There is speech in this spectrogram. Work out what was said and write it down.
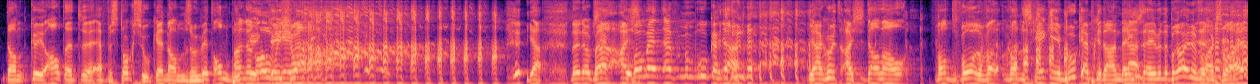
dan kun je altijd eh, even stok zoeken en dan zo'n wit onderbroek. En dan kun je- kun je overgeven. zo- ja, dan ook Maar als- moment, even mijn broek uit Ja. doen. Ja, goed, als je dan al van tevoren van, van de schrik in je broek hebt gedaan, denk je Ja. dat je met de bruine vlag zwaait.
